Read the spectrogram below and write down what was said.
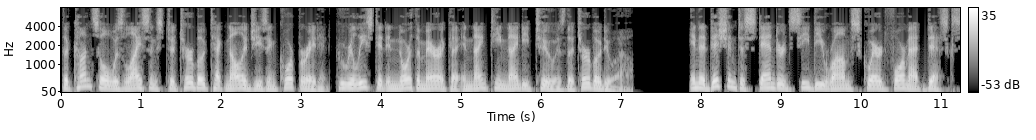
The console was licensed to Turbo Technologies Incorporated, who released it in North America in 1992 as the TurboDuo. In addition to standard CD-ROM squared format discs,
